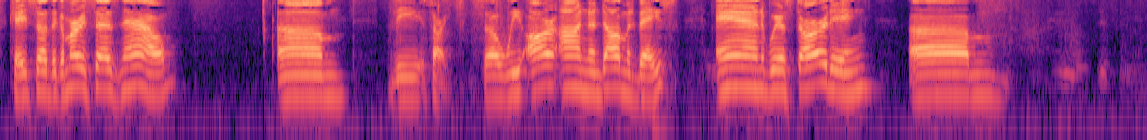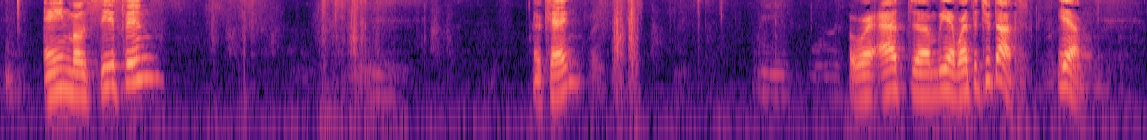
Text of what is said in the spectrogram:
Okay, so the Gemara says now, um, the sorry. So we are on Nandalmud base, and we're starting um, Ein Mosifin. Okay. We're at um, yeah, we're at the two dots. Yeah.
